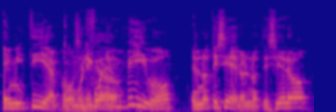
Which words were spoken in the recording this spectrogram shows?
emitía como si Comunicado. fuera en vivo el noticiero, el noticiero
